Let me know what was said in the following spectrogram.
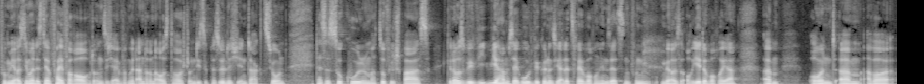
von mir aus jemand ist, der Pfeife raucht und sich einfach mit anderen austauscht und diese persönliche Interaktion. Das ist so cool und macht so viel Spaß. Genauso wie wir, wir haben es ja gut. Wir können uns hier alle zwei Wochen hinsetzen, von mir aus auch jede Woche, ja. Ähm, und ähm, aber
